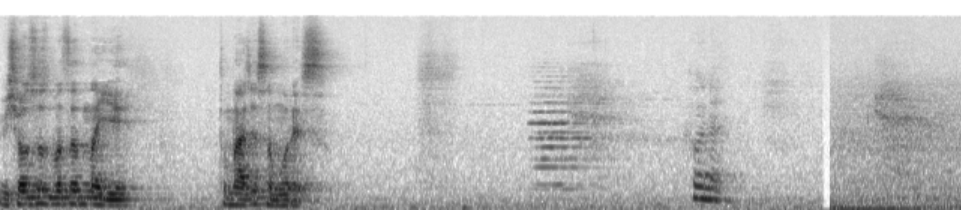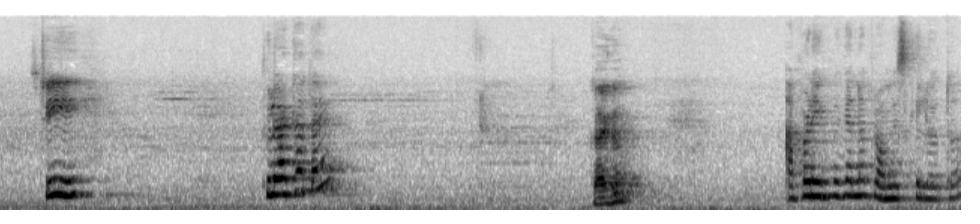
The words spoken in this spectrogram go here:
विश्वासच बसत नाहीये. तू माझ्यासमोर आहेस. हो ना. श्री तुला आठवत आहे काय ग? आपण एकमेकांना प्रॉमिस केलं होतं.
